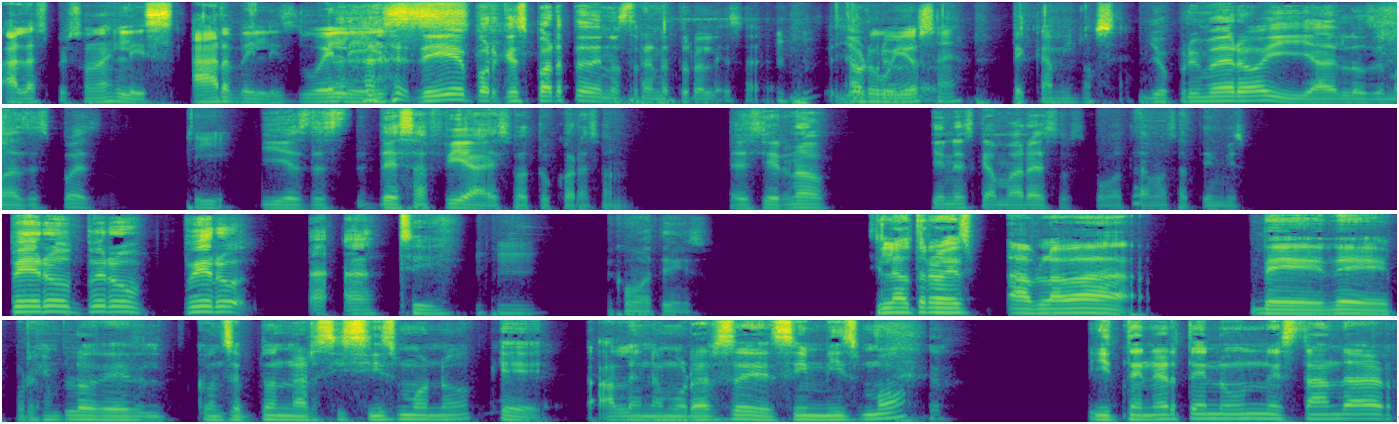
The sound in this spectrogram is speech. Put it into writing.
a las personas les arde, les duele, es sí, porque es parte de nuestra naturaleza. Orgullosa, pecaminosa. Yo primero y ya los demás después. ¿no? Sí. Y es des- desafía eso a tu corazón. Es decir, no, tienes que amar a esos como te amas a ti mismo. Pero, pero, pero, ah, ah, Sí. Como a ti mismo. Sí, la otra vez hablaba de, de, por ejemplo, del concepto narcisismo, ¿no? Que al enamorarse de sí mismo y tenerte en un estándar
